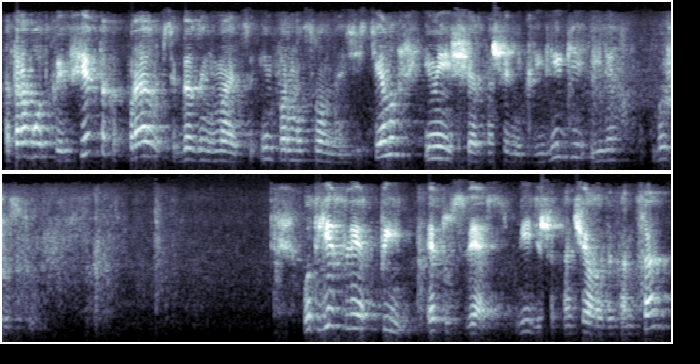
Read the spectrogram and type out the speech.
Отработка эффекта, как правило, всегда занимается информационная система, имеющая отношение к религии или божеству. Вот если ты эту связь видишь от начала до конца,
